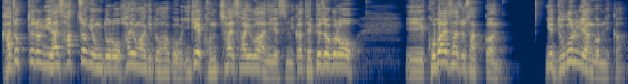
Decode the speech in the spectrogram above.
가족들을 위한 사적 용도로 활용하기도 하고 이게 검찰 사유화 아니겠습니까? 대표적으로 이 고발사주 사건 이게 누구를 위한 겁니까?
